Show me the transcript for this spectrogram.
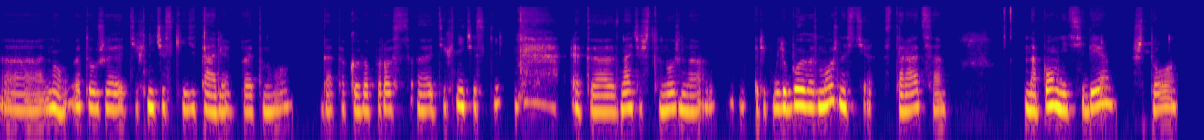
а, ну, это уже технические детали, поэтому да, такой вопрос э, технический. Это значит, что нужно при любой возможности стараться напомнить себе, что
